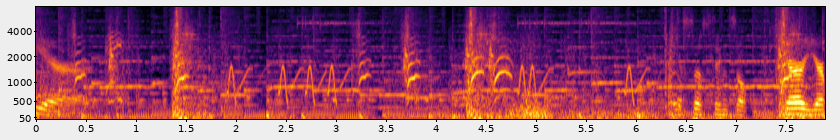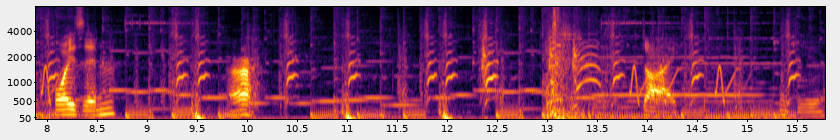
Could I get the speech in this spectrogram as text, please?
What's up here? those things will cure your poison. Arrgh. Die. Thank you.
